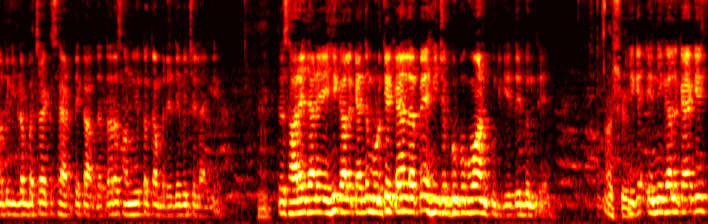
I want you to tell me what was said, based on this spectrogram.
ਮਤਲਬ ਜਿਹੜਾ ਬੱਚਾ ਇੱਕ ਸਾਈਡ ਤੇ ਕਰ ਦਿੱਤਾ ਤੇ ਸਾਨੂੰ ਇੱਕ ਕਮਰੇ ਦੇ ਵਿੱਚ ਲੈ ਗਏ। ਤੇ ਸਾਰੇ ਜਾਣੇ ਇਹੀ ਗੱਲ ਕਹਿੰਦੇ ਮੁੜ ਕੇ ਕਹਿਣ ਲੱਪੇ ਅਸੀਂ ਜੱਗੂ ਭਗਵਾਨਪੁਰੀਏ ਦੇ ਬੰਦੇ ਆ। ਅੱਛਾ। ਠੀਕ ਹੈ ਇੰਨੀ ਗੱਲ ਕਹਿ ਕੇ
